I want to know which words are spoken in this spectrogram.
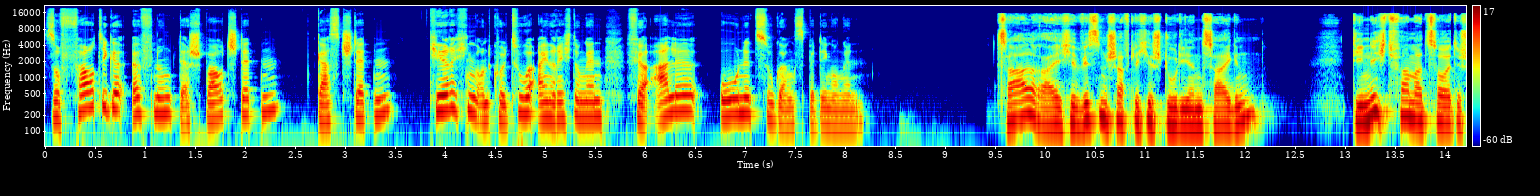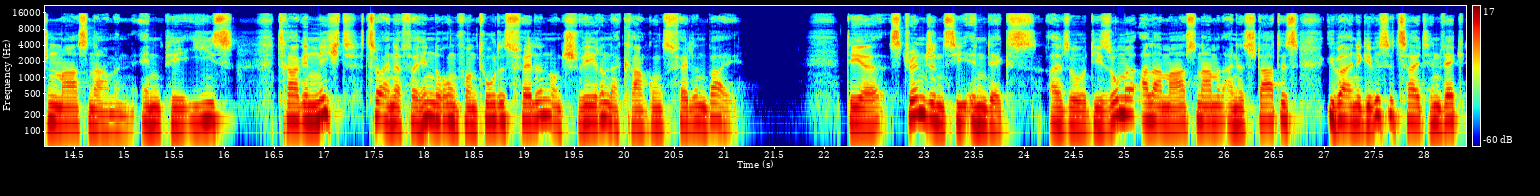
sofortige Öffnung der Sportstätten, Gaststätten, Kirchen und Kultureinrichtungen für alle ohne Zugangsbedingungen. Zahlreiche wissenschaftliche Studien zeigen, die nicht pharmazeutischen Maßnahmen, NPIs, tragen nicht zu einer Verhinderung von Todesfällen und schweren Erkrankungsfällen bei. Der Stringency Index, also die Summe aller Maßnahmen eines Staates über eine gewisse Zeit hinweg,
